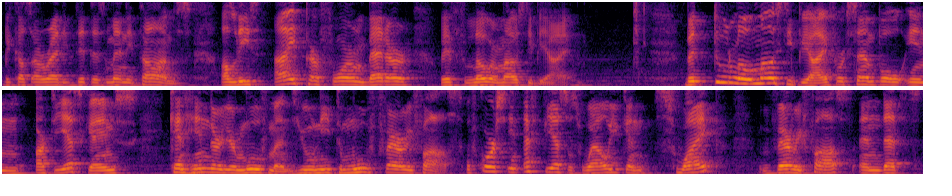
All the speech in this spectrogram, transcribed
because I already did this many times. At least I perform better with lower mouse DPI. But too low mouse DPI, for example in RTS games, can hinder your movement. You need to move very fast. Of course in FPS as well you can swipe very fast and that's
